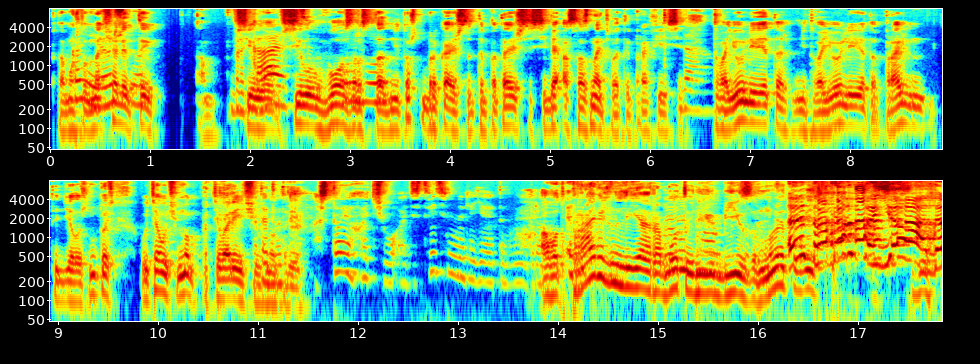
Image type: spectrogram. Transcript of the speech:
Потому что вначале Конечно. ты там, в силу, в силу возраста, не то что брыкаешься, ты пытаешься себя осознать в этой профессии. Да. Твое ли это, не твое ли это, правильно ты делаешь. Ну, то есть у тебя очень много противоречий Вот это внутри. вот, а что я хочу? А действительно ли я это выбрала? А вот правильно ли я работаю ньюбизом? Ну, это ведь... Я,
